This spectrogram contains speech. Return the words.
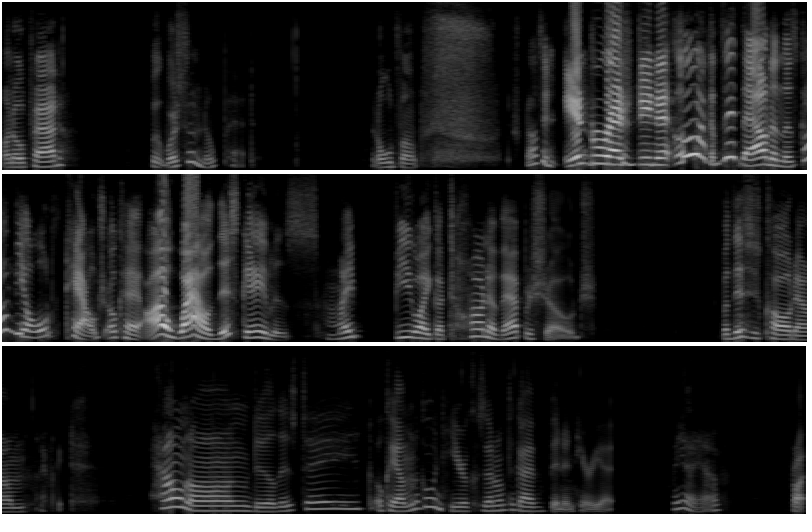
A notepad. Wait, where's the notepad? An old phone. There's nothing interesting in it. Oh, I can sit down in this comfy old couch. Okay. Oh, wow. This game is might be like a ton of episodes. But this is called, um, I forget. How long did this take? Okay, I'm gonna go in here because I don't think I've been in here yet. Yeah, I have. Right.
